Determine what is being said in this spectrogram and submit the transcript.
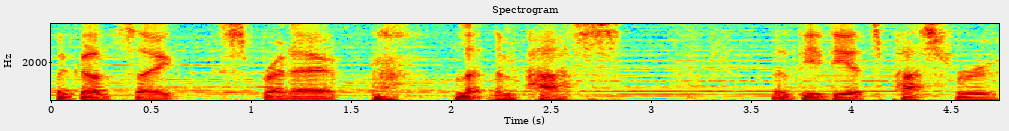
For God's sake, spread out. Let them pass. Let the idiots pass through.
